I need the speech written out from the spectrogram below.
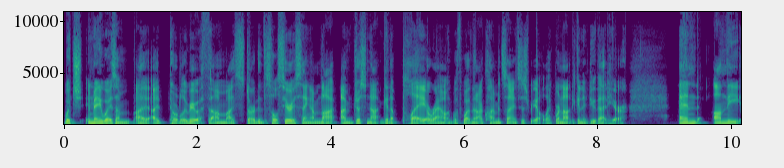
which in many ways I'm I, I, totally agree with. Um, I started this whole series saying I'm not I'm just not going to play around with whether or not climate science is real. Like we're not going to do that here. And on the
